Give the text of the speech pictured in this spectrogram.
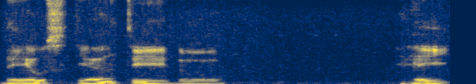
Deus, diante do rei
